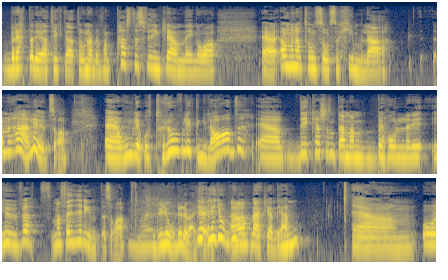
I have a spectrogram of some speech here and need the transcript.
berättade jag tyckte att hon hade en fantastiskt fin klänning och eh, ja, men att hon såg så himla ja, men härlig ut så. Eh, hon blev otroligt glad. Eh, det är kanske sånt där man behåller i, i huvudet. Man säger inte så. Du gjorde det verkligen? Jag, jag gjorde Ja. verkligen det. Ehm, och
